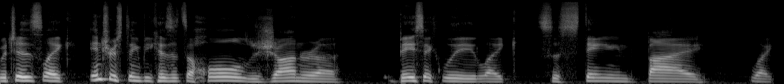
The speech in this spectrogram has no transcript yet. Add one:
which is like interesting because it's a whole genre basically like sustained by like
